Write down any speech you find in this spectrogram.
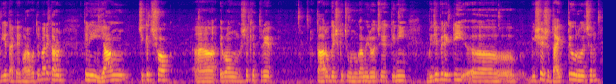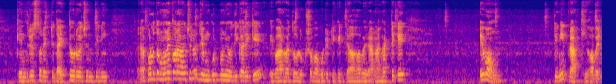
দিয়ে তাকে করা হতে পারে, কারণ তিনি ইয়াং চিকিৎসক এবং সেক্ষেত্রে তারও বেশ কিছু অনুগামী রয়েছে। তিনি বিজেপির একটি বিশেষ দায়িত্বেও রয়েছেন, কেন্দ্রীয় স্তরে একটি দায়িত্বেও রয়েছেন তিনি। ফলত মনে করা হয়েছিল যে মুকুটমণি অধিকারীকে এবার হয়তো লোকসভা ভোটে টিকিট দেওয়া হবে রানাঘাট থেকে। এবং তিনি প্রার্থী হবেন।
